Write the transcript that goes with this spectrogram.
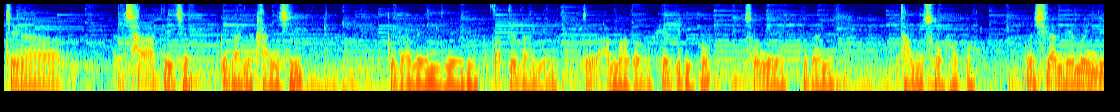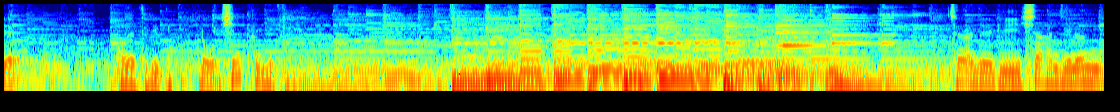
제가 차 대접, 그 다음에 간식, 그 다음에 이제 따뜻하게 또 안마도 해드리고 손으로, 그 다음에 담소하고 그 시간 되면 이제 보내드리고 그리고 쉼터입니다. 제가 이제 여기 시작한 지는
